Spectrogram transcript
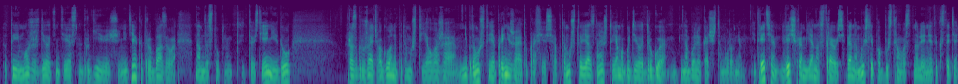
то ты можешь делать интересные другие вещи, не те, которые базово нам доступны. То есть я не иду разгружать вагоны, потому что я уважаю. Не потому что я принижаю эту профессию, а потому что я знаю, что я могу делать другое на более качественном уровне. И третье, вечером я настраиваю себя на мысли по быстрому восстановлению. Это, кстати,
